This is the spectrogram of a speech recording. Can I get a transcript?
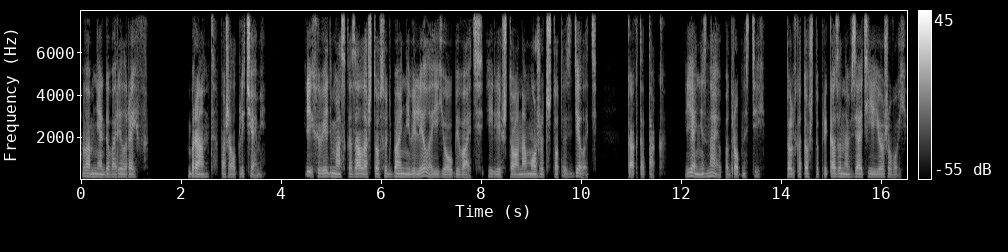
Во мне говорил Рейф. Бранд пожал плечами. Их ведьма сказала, что судьба не велела ее убивать или что она может что-то сделать. Как-то так. Я не знаю подробностей. Только то, что приказано взять ее живой.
